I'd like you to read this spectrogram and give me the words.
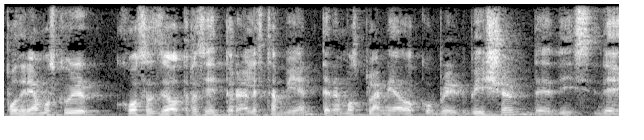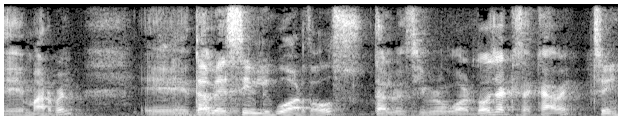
podríamos cubrir cosas de otras editoriales también. Tenemos planeado cubrir Vision de, DC de Marvel. Eh, Tal vez Civil War 2. tal vez Civil War 2, ya que se acabe. Sí.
